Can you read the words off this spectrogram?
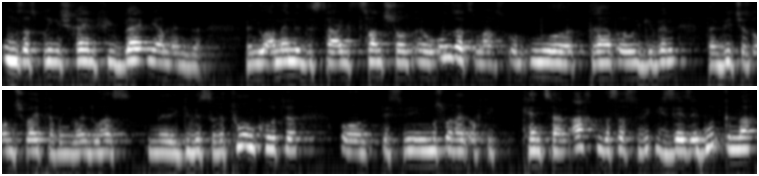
Umsatz bringe ich rein? Wie viel bleibt mir am Ende? Wenn du am Ende des Tages 20.000 Euro Umsatz machst und nur 300 Euro Gewinn, dann wird dich das auch nicht weiterbringen, weil du hast eine gewisse Retourenquote und deswegen muss man halt auf die Kennzahlen achten. Das hast du wirklich sehr, sehr gut gemacht.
